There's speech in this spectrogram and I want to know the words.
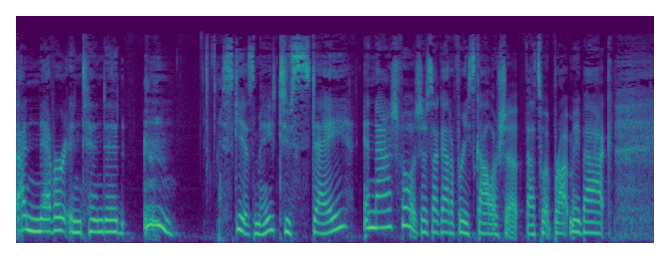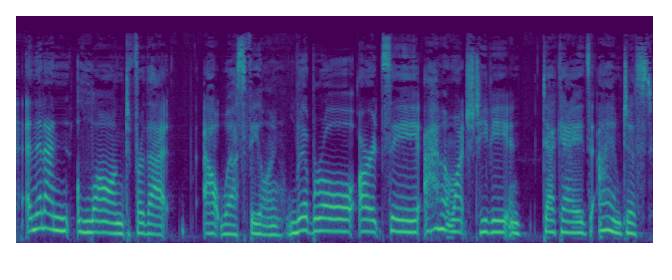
I never intended, excuse me, to stay in Nashville. It's just I got a free scholarship. That's what brought me back. And then I longed for that out west feeling liberal, artsy. I haven't watched TV in decades. I am just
